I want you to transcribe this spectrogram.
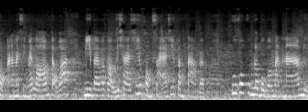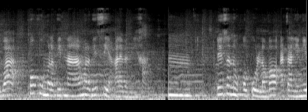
ของอนามัยสิ่งแวดล้อม แต่ว่ามีใบประกอบวิชาชีพของสายอาชีพต่างๆ แบบผู้ควบคุมระบบบำบัดน้ำหรือว่าควบคุมมลพิษน้ำมลพิษเสียงอะไรแบบนี้ค่ะอืมเรียนสนุกอบอุ่นแล้วก็อาจารย์เลี้ยงดี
